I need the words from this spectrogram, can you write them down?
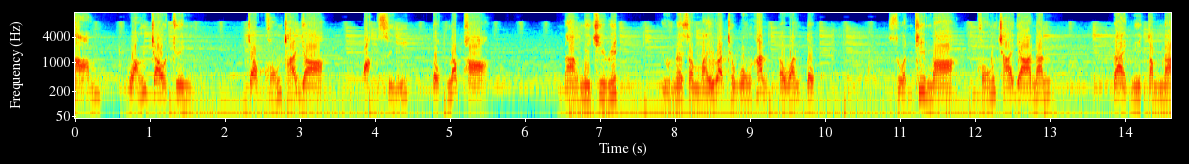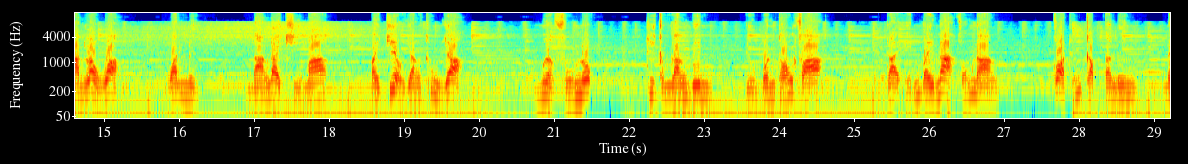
3. หวังเจ้าจิน เจ้าของฉายา ปักสีตกนภา นางมีชีวิตอยู่ในสมัยราชวงศ์ฮั่นตะวันตก ส่วนที่มาของฉายานั้น ได้มีตำนานเล่าว่า วันหนึ่ง นางได้ขี่ม้าไปเที่ยวยังทุ่งหญ้า เมื่อฝูงนกที่กำลังบินอยู่บนท้องฟ้า ได้เห็นใบหน้าของนาง ก็ถึงกับตะลึงใน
